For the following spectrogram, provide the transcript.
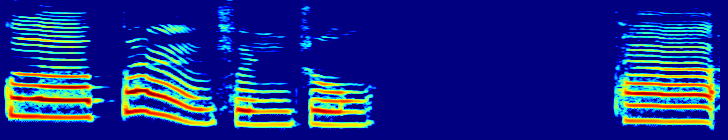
过了半分钟，他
